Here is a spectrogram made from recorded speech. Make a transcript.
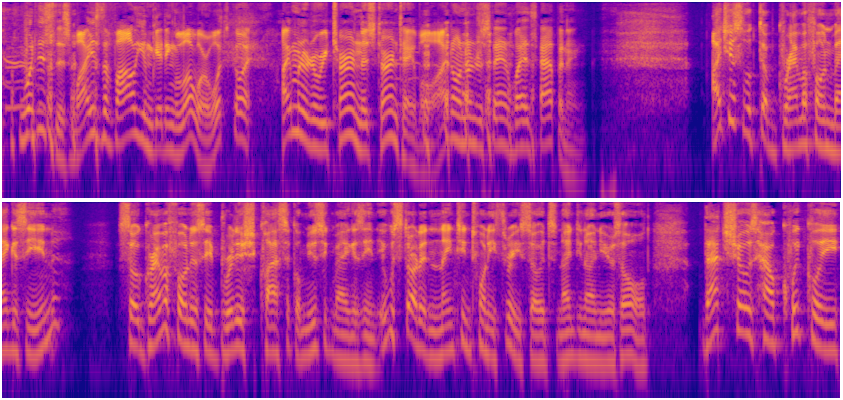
what is this? Why is the volume getting lower? What's going? I'm going to return this turntable. I don't understand why it's happening. I just looked up Gramophone magazine. So Gramophone is a British classical music magazine. It was started in 1923, so it's 99 years old. That shows how quickly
